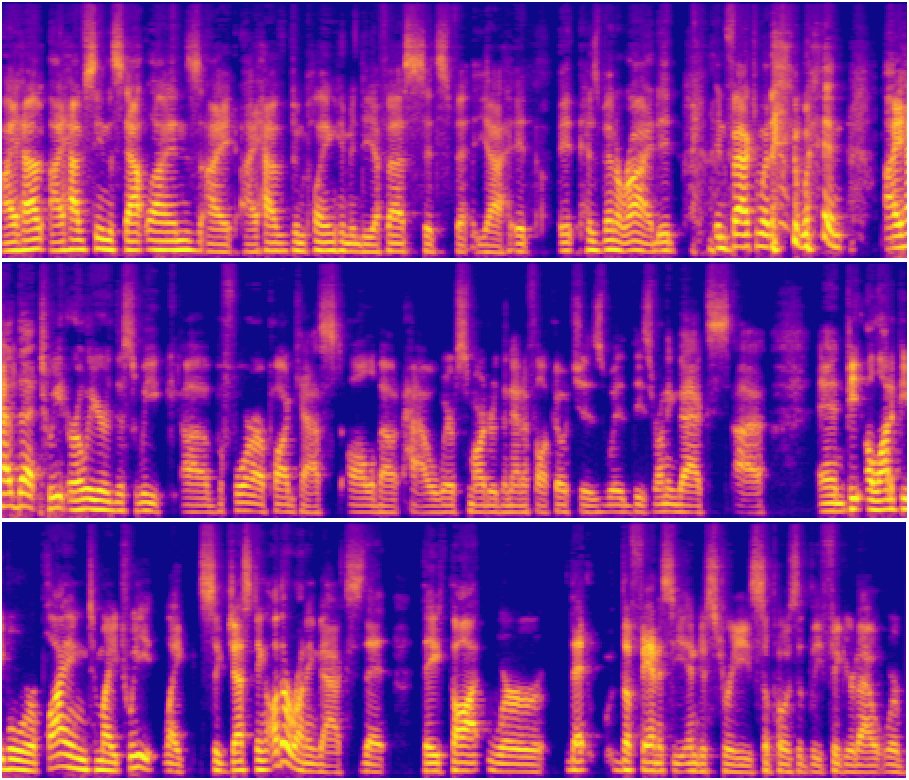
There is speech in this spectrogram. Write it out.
I have I have seen the stat lines. I I have been playing him in DFS. It's yeah, it it has been a ride. It in fact when when I had that tweet earlier this week uh, before our podcast all about how we're smarter than NFL coaches with these running backs. Uh, and pe- a lot of people were replying to my tweet like suggesting other running backs that they thought were that the fantasy industry supposedly figured out were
